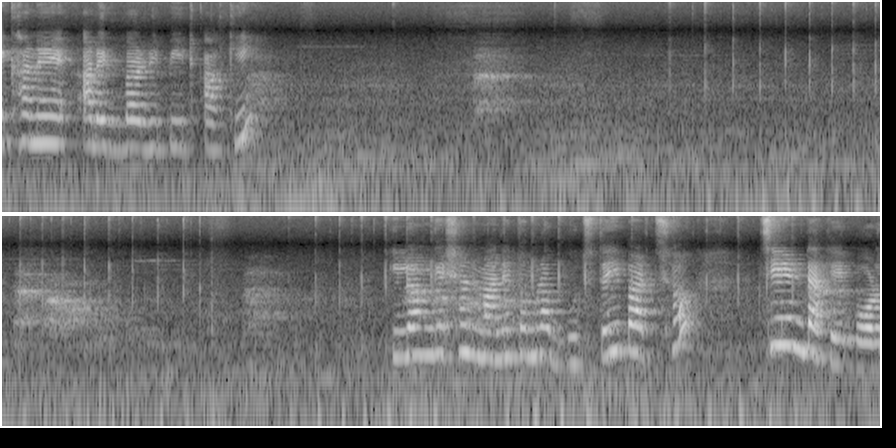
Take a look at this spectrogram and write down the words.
এখানে আরেকবার রিপিট আঁকি। ইলংগেশন মানে তোমরা বুঝতেই পারছ চেনটাকে বড়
